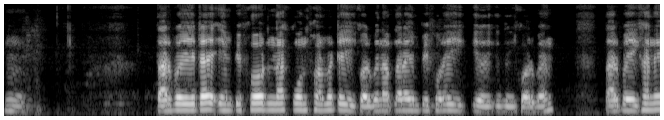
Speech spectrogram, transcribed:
হুম। তারপরে এটা এমপি ফোর না কোন ফরম্যাটে ই করবেন আপনারা এমপি ফোরেই ই করবেন। তারপরে এখানে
